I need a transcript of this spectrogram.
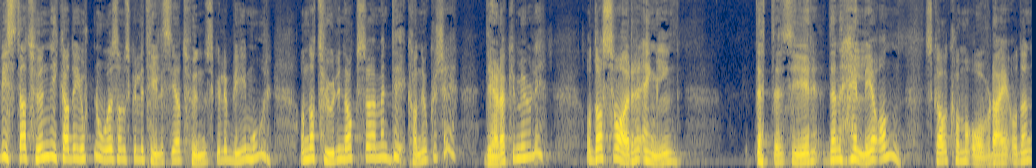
visste at hun ikke hadde gjort noe som skulle tilsi at hun skulle bli mor. Og naturlig nok så Men det kan jo ikke skje. Det er da ikke mulig. Og da svarer engelen dette, sier Den hellige ånd skal komme over deg, og den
